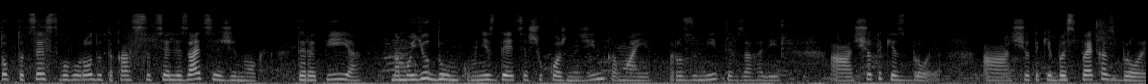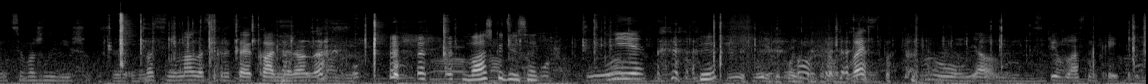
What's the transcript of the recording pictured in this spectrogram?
Тобто, це свого роду така соціалізація жінок, терапія. На мою думку, мені здається, що кожна жінка має розуміти взагалі, що таке зброя, а що таке безпека зброї. Це важливіше. Вас знімала скрита камера, да? Важко дівчат. Ні. Весело. Ну, я співвласник кейтерингу.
